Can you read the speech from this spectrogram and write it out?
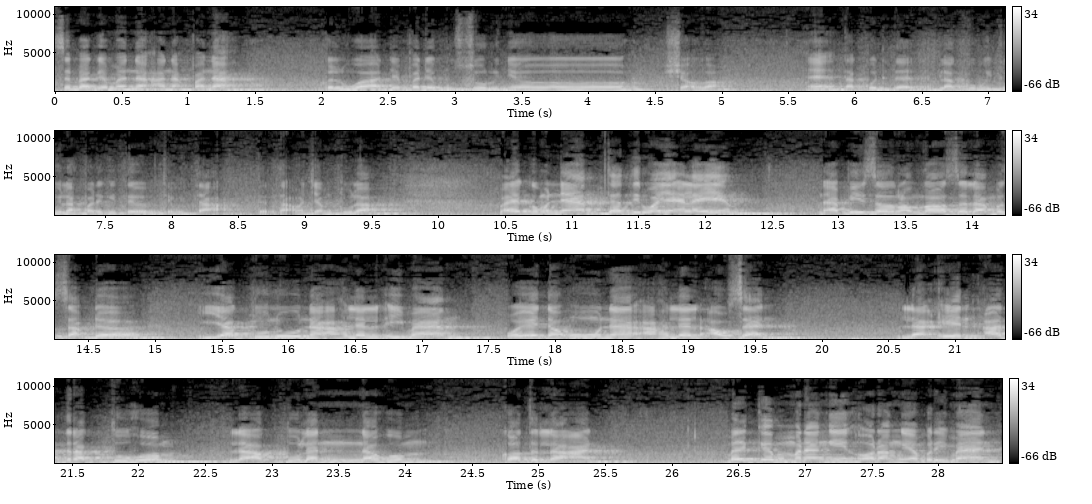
sebagaimana anak panah keluar daripada busurnya. Insyaallah. Eh takut dia berlaku begitulah pada kita. Kita minta kita tak macam itulah. Baik, kemudian satu riwayat lain. Nabi SAW bersabda Yaktuluna ahlal iman Wa yada'una ahlal awsan La'in adraktuhum La'aktulannahum Qatla'an. Mereka memerangi orang yang beriman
